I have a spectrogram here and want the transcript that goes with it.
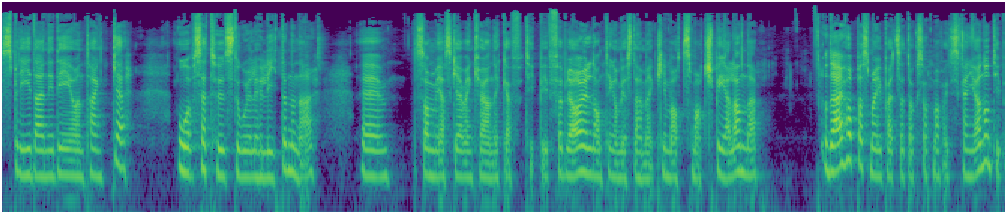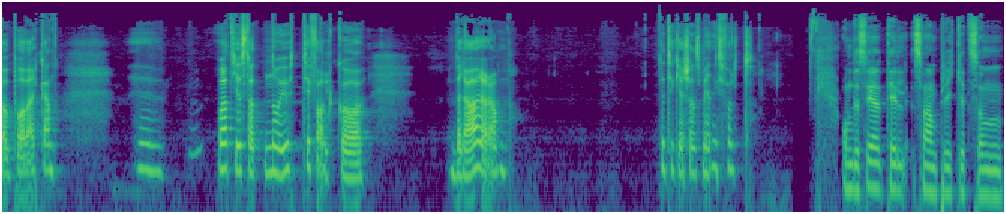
sprida en idé och en tanke oavsett hur stor eller hur liten den är. Eh, som jag skrev en krönika för typ i februari eller någonting om just det här med klimatsmart spelande. Och där hoppas man ju på ett sätt också att man faktiskt kan göra någon typ av påverkan. Eh, och att just att nå ut till folk och beröra dem. Det tycker jag känns meningsfullt. Om du ser till svampriket som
